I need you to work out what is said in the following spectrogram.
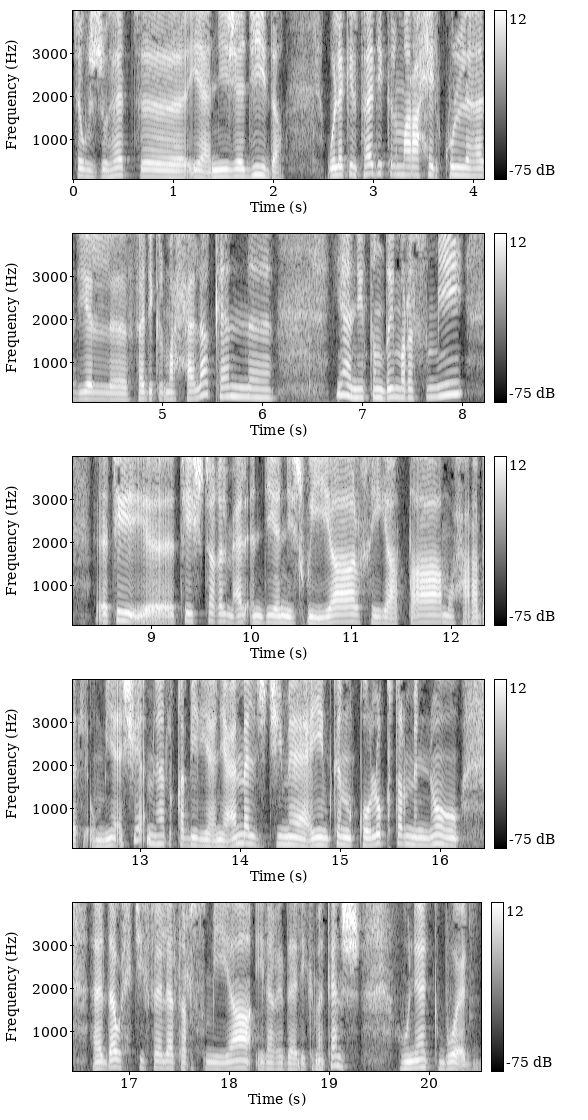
توجهات يعني جديدة. ولكن في هذيك المراحل كلها ديال في هذيك المرحلة كان يعني تنظيم رسمي تيشتغل مع الأندية النسوية الخياطة محاربة الأمية أشياء من هذا القبيل يعني عمل اجتماعي يمكن نقولوا أكثر منه. هذا واحتفالات رسمية إلى غير ذلك ما كانش هناك بعد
